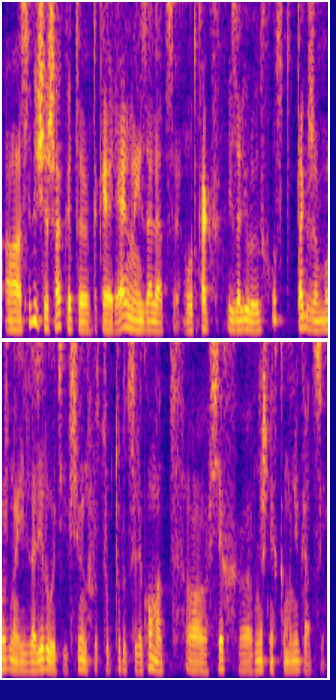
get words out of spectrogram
А следующий шаг – это такая реальная изоляция. Вот как изолирует хост, также можно изолировать и всю инфраструктуру целиком от всех внешних коммуникаций.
